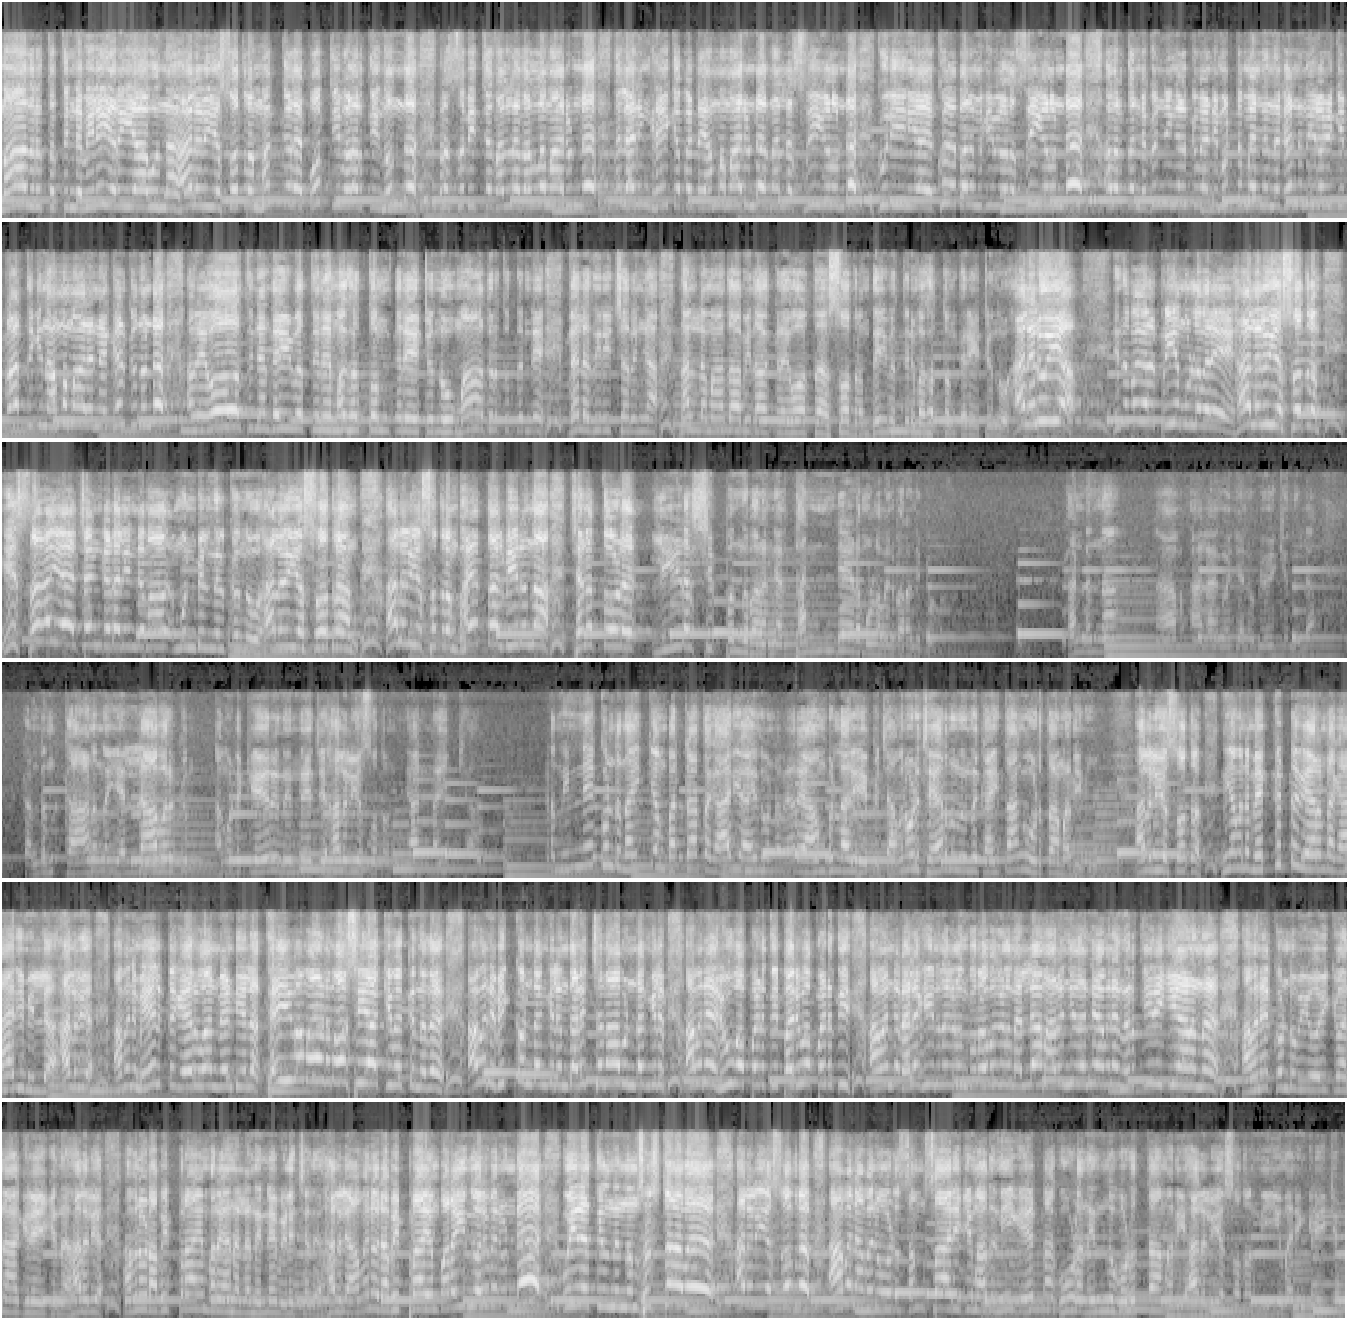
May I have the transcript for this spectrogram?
മാതൃത്വത്തിന്റെ വിലയറിയാവുന്ന അലലിയ സ്വത്രം മക്കളെ പോറ്റി വളർത്തി നൊന്ത് പ്രസവിച്ച നല്ല തള്ളമാരുണ്ട് നല്ല അനുഗ്രഹിക്കപ്പെട്ട അമ്മമാരുണ്ട് നല്ല സ്ത്രീകളുണ്ട് കുലീനിയായ കുലപരമുഖിയുള്ള സ്ത്രീകളുണ്ട്. അവർ തന്റെ കുഞ്ഞുങ്ങൾക്ക് വേണ്ടി മുട്ടുമേൽ നിന്ന് കണ്ണുനീരൊഴുക്കി പ്രാർത്ഥിക്കുന്ന അമ്മമാരെന്നെ കേൾക്കുന്നുണ്ട്. അവരെ ഓർത്ത് ഞാൻ ദൈവത്തിന് മഹത്വം കരയേറ്റുന്നു മാതൃത്വത്തിന്റെ വില തിരിച്ചറിഞ്ഞ നല്ല മാതാപിതാക്കളെ ഓർത്ത് സ്വത്രം ദൈവത്തിന് മഹത്വം കരയേറ്റുന്നു ഹാലലൂയ ഇന്ന് പകൽ പ്രിയമുള്ളവരെ ഹാലലൂയ സ്വത്രം ഇസ്രായേൽ ചെങ്കടലിന്റെ മുൻപിൽ നിൽക്കുന്നു. ഹാലലൂയ സ്വത്രം ഹാലലൂയ സ്വത്രം ഭയത്താൽ വീരുന്ന ജനത്തോട് ലീഡർഷിപ്പ് എന്ന് പറഞ്ഞാൽ തന്റെ ഇടമുള്ളവൻ പറഞ്ഞിട്ടുള്ളൂ കണ്ടുന്ന ആ- ആ ലാംഗ്വേജ് ഞാൻ ഉപയോഗിക്കുന്നില്ല. കണ്ട കാണുന്ന എല്ലാവർക്കും അങ്ങോട്ട് കയറി നിന്നേച്ച് ഹലലിയ സ്വത്രം ഞാൻ നയിക്കാം. എടാ നിന്നെ കൊണ്ട് നയിക്കാൻ പറ്റാത്ത കാര്യമായതുകൊണ്ട് വേറെ ആമ്പിള്ളാരെ ഏൽപ്പിച്ച് അവനോട് ചേർന്ന് നിന്ന് കൈത്താങ് കൊടുത്താൽ മതി നീ. ഹലലിയ സ്വത്വം നീ അവന്റെ മെക്കിട്ട് കയറേണ്ട കാര്യമില്ല. ഹലലിയ അവന് മേലിട്ട് കയറുവാൻ വേണ്ടിയല്ല ദൈവമാണ് മോശയാക്കി വെക്കുന്നത്. അവന് വിക്കുണ്ടെങ്കിലും തടിച്ച നാവുണ്ടെങ്കിലും അവനെ രൂപപ്പെടുത്തി പരുവപ്പെടുത്തി അവന്റെ ബലഹീനതകളും കുറവുകളും എല്ലാം അറിഞ്ഞു തന്നെ അവനെ നിർത്തിയിരിക്കുകയാണെന്ന് അവനെ കൊണ്ട് ഉപയോഗിക്കുവാൻ ആഗ്രഹിക്കുന്നത് ഹലലിയ അവനോട് അഭിപ്രായം പറയാനല്ല നിന്നെ വിളിച്ചത്. ഹലലിയ അവനൊരു അഭിപ്രായം പറയുന്ന ഒരുവനുണ്ട്. ഉയരത്തിൽ നിന്നും സൃഷ്ടാവ്. ഹലലിയ സ്വതന്ത്രം. അവൻ അവനോട് സംസാരിക്കും. അത് നീ കേട്ട കൂടെ നിന്ന് കൊടുത്താൽ മതി. ഹലലിയ സ്വതന്ത്രം. നീയും അനുഗ്രഹിക്കപ്പെടും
